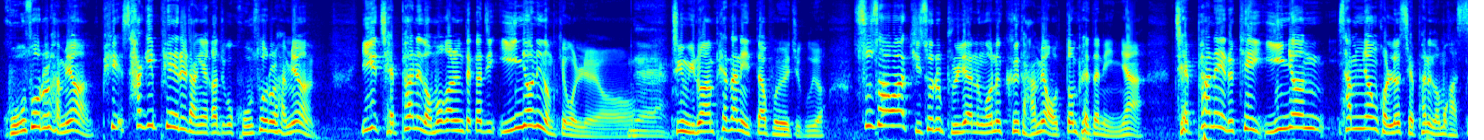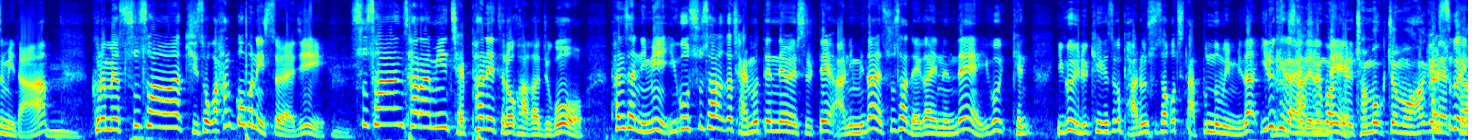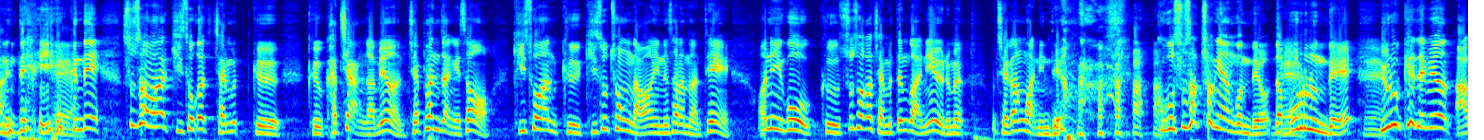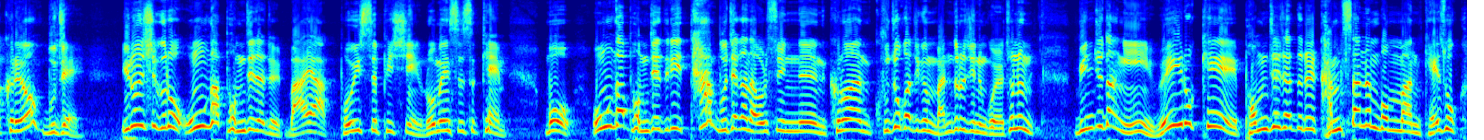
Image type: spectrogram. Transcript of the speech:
고소를 하면 피, 사기 피해를 당해가지고 고소를 하면 이게 재판에 넘어가는 데까지 2년이 넘게 걸려요. 네. 지금 이러한 패단이 있다 보여지고요. 수사와 기소를 분리하는 거는 그 다음에 어떤 패단이 있냐? 재판에 이렇게 2년, 3년 걸려서 재판에 넘어갔습니다. 그러면 수사와 기소가 한꺼번에 있어야지 수사한 사람이 재판에 들어가가지고 판사님이 이거 수사가 잘못됐네요 했을 때 아닙니다. 수사 내가 했는데 이거 괜- 이거 이렇게 해서 바른 수사고 저 나쁜 놈입니다. 이렇게 가야 되는데 음, 조목조목. 할 수가 있는데 예. 예. 근데 수사와 기소가 잘못 그 그 같이 안 가면 재판장에서 기소한 그 기소청 나와 있는 사람들한테 아니 이거 그 수사가 잘못된 거 아니에요? 이러면 제가 한 거 아닌데요. 그거 수사청이 한 건데요. 나 예. 모르는데. 예. 이렇게 되면 아 그래요? 무죄. 이런 식으로 온갖 범죄자들 마약, 보이스피싱, 로맨스 스캠 뭐 온갖 범죄들이 다 무죄가 나올 수 있는 그러한 구조가 지금 만들어지는 거예요. 저는 민주당이 왜 이렇게 범죄자들을 감싸는 법만 계속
